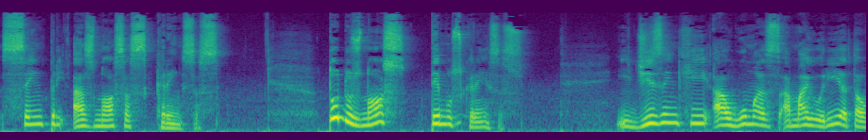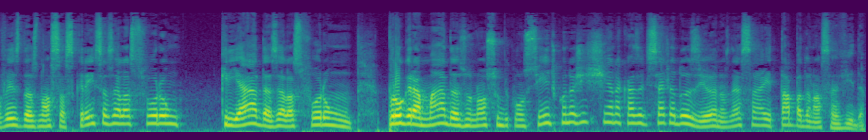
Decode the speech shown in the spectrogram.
sempre as nossas crenças. Todos nós temos crenças. E dizem que algumas, a maioria talvez das nossas crenças, elas foram criadas, elas foram programadas no nosso subconsciente quando a gente tinha na casa de 7 a 12 anos, nessa etapa da nossa vida.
